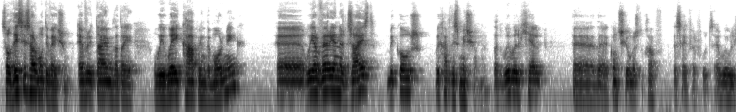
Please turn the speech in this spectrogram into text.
So this is our motivation. Every time that I, we wake up in the morning, uh, we are very energized because we have this mission uh, that we will help uh, the consumers to have the safer foods. And we will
